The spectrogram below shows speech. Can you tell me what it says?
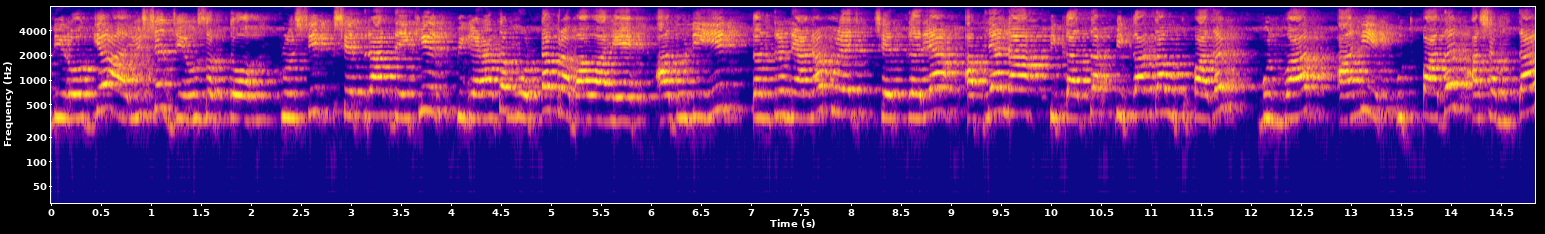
निरोग्य आयुष्य जीवू शकतो. कृषी क्षेत्रात देखील विज्ञानाचा मोठा प्रभाव आहे. आधुनिक तंत्रज्ञानामुळे शेतकऱ्या आपल्याला पिकाचा पिकाचा उत्पादन गुणवाद आणि उत्पादन अक्षमता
